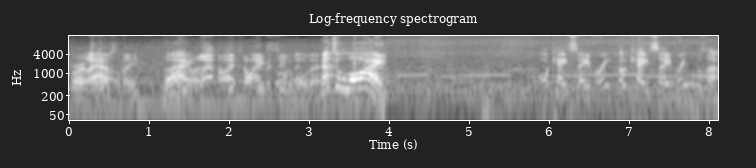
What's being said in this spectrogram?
Bro, Wow. honestly, Why? I Wow, I- did not I even see the that. wall there. That's a lie. Okay, Savory. Okay, Savory. What was that?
